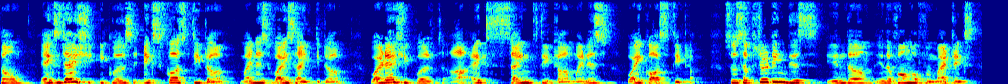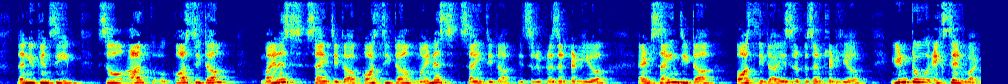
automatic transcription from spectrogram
So x dash equals x cos theta minus y sin theta. y dash equals uh, x sin theta minus y cos theta. So substituting this in the in the form of a matrix, then you can see so our cos theta minus sine theta, cos theta minus sine theta is represented here, and sine theta cos theta is represented here into x and y.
